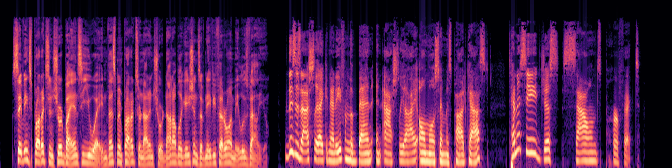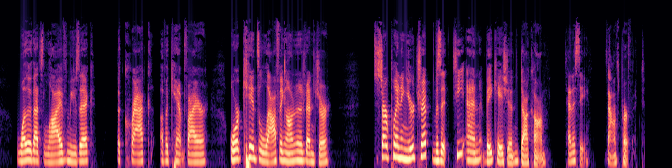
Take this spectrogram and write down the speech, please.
Savings products insured by NCUA. Investment products are not insured, not obligations of Navy Federal and may lose value. This is Ashley Iaconetti from the Ben and Ashley I Almost Famous podcast. Tennessee just sounds perfect, whether that's live music, the crack of a campfire, or kids laughing on an adventure. To start planning your trip, visit tnvacation.com. Tennessee sounds perfect.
